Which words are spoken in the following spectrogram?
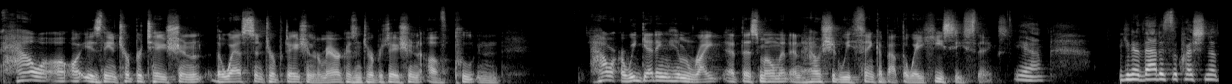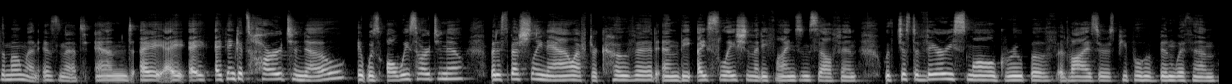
how uh, the interpretation, the West's interpretation or America's interpretation of Putin? How are we getting him right at this moment, and how should we think about the way he sees things? Yeah. You know, that is the question of the moment, isn't it? And I, I, I, think it's hard to know. It was always hard to know, but especially now after COVID and the isolation that he finds himself in with just a very small group of advisors, people who've been with him,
